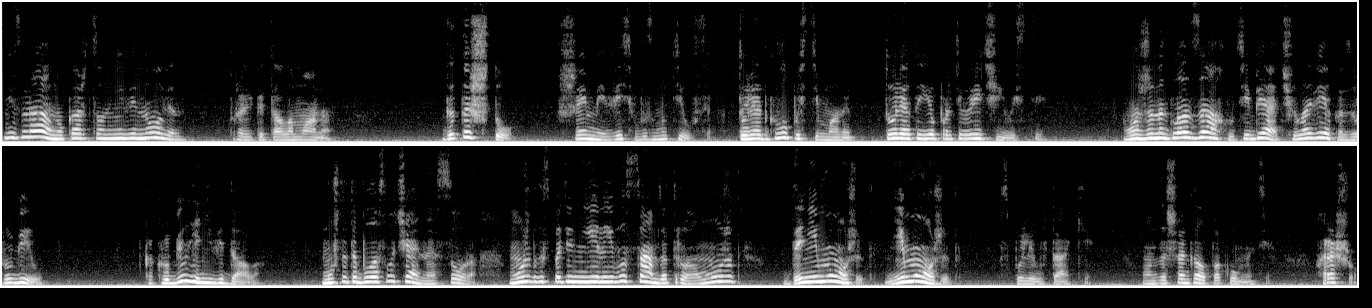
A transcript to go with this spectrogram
Не знаю, но кажется, он невиновен, пролепетала Мана. Да ты что? Шемми весь возмутился. То ли от глупости Маны, то ли от ее противоречивости. Он же на глазах у тебя человека зарубил. Как рубил, я не видала. Может, это была случайная ссора. Может, господин еле его сам затронул. Может... Да не может, не может, вспылил Таки. Он зашагал по комнате. Хорошо,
